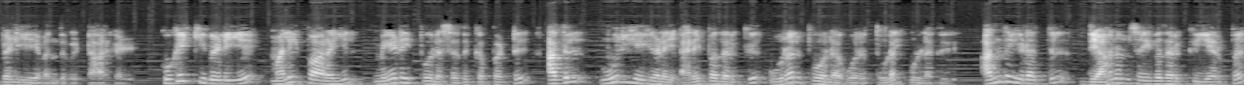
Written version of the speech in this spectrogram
வெளியே வந்து விட்டார்கள். குகைக்கு வெளியே மலைப்பாறையில் மேடை போல செதுக்கப்பட்டு அதில் மூலிகைகளை அரைப்பதற்கு உரல் போல ஒரு துளை உள்ளது. அந்த இடத்தில் தியானம் செய்வதற்கு ஏற்ப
